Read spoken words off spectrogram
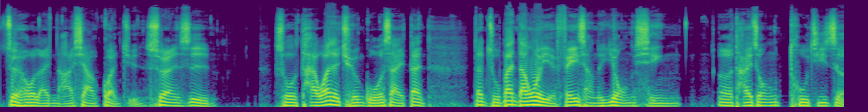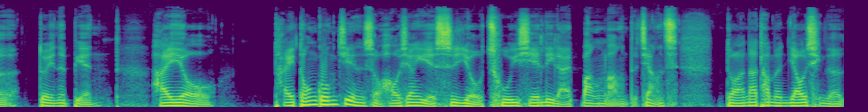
最后来拿下冠军。虽然是说台湾的全国赛，但但主办单位也非常的用心。呃，台中突击者队那边。还有台东弓箭手好像也是有出一些力来帮忙的这样子，对吧？那他们邀请了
